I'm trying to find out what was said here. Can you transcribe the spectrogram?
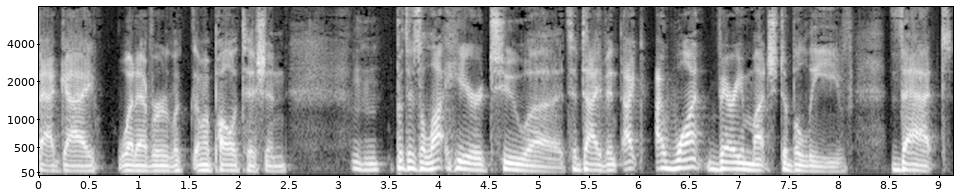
bad guy. Whatever. Look, I'm a politician but there's a lot here to uh, to dive in. I I want very much to believe that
